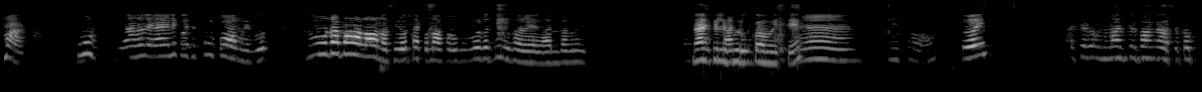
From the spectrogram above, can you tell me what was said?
আম্মা ফুল আইনে কইছে ফুল কম হইব। দুটা ভালো লাগানো ছিল তাকে না করে দিয়ে ঘরে গানটা করে। নারকেলের ফুল কম হয়েছে হ্যাঁ। তুই আচ্ছা নারকেল ভাঙা আছে কত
